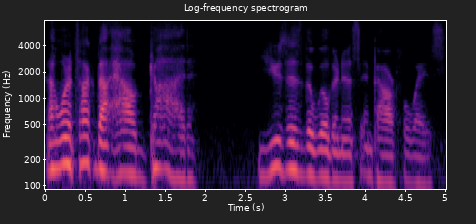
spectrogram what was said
And I want to talk about how God uses the wilderness in powerful ways.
